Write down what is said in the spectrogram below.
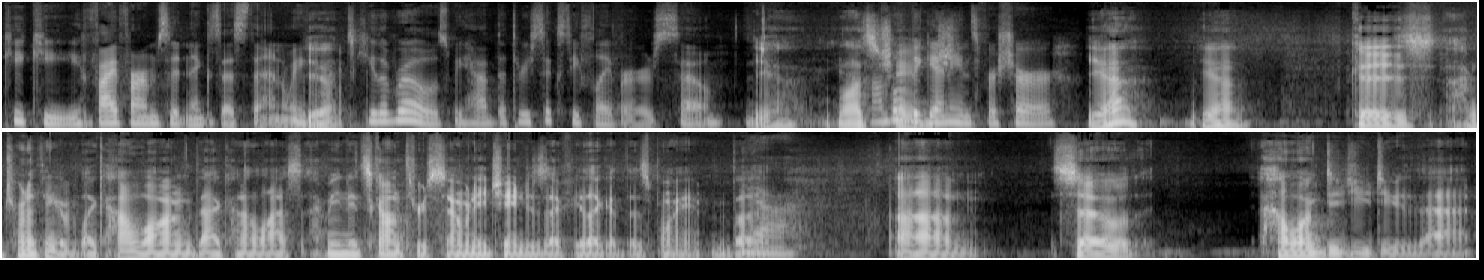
Kiki. Five Farms didn't exist then. We Yeah. had Tequila Rose. We had the 360 flavors. So Yeah. Lots humble changed. beginnings for sure. Yeah, yeah. Because I'm trying to think of like how long that kind of lasts. I mean, it's gone through so many changes. I feel like at this point, but yeah. Um, so how long did you do that?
